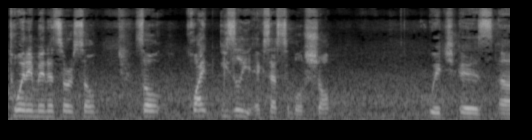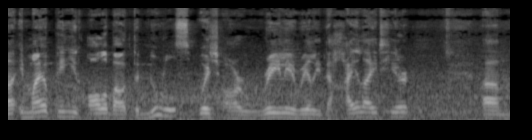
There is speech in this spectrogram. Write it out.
20 minutes or so. So quite easily accessible shop, which is, uh, in my opinion, all about the noodles, which are really, really the highlight here. Um,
